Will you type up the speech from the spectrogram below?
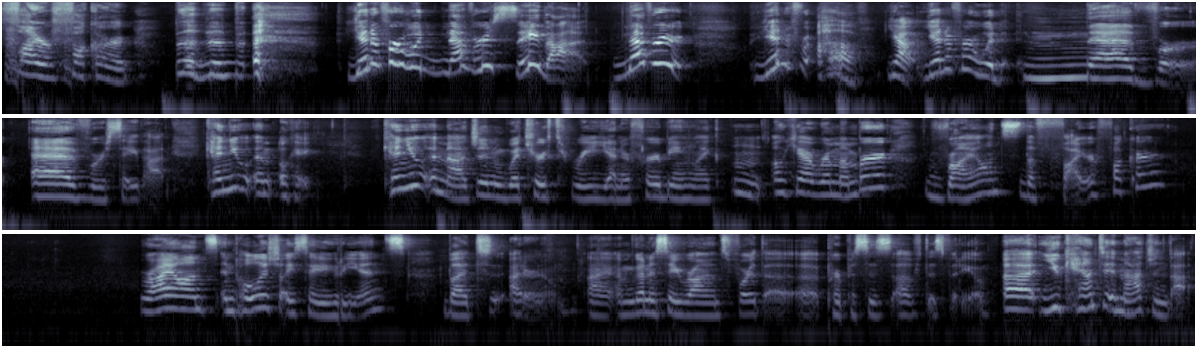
firefucker. Yennefer would never say that. Never. Yennefer, uh, yeah, Yennefer would never, ever say that. Can you, um, okay, can you imagine Witcher 3 Yennefer being like, mm, oh yeah, remember Rience the firefucker? Rience, in Polish I say Rience, but I don't know. I, am gonna say Rience for the uh, purposes of this video. Uh, you can't imagine that.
